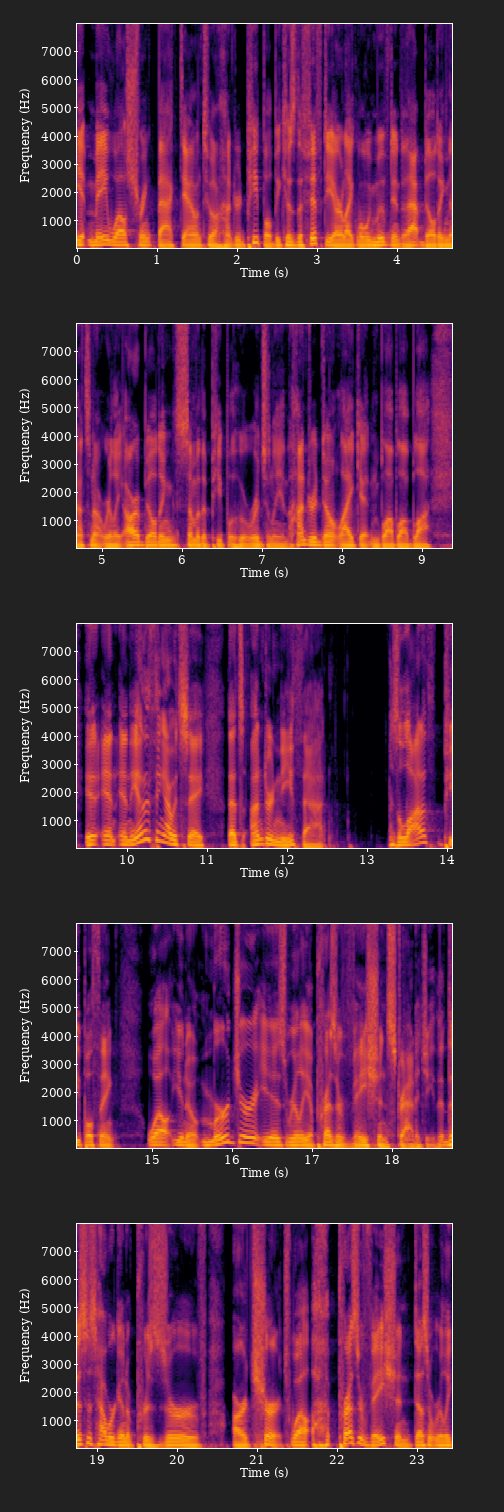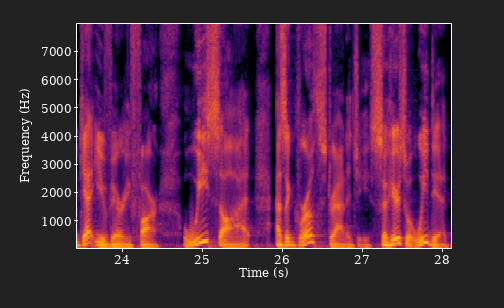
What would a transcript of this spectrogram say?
it may well shrink back down to 100 people because the 50 are like, well, we moved into that building. That's not really our building. Some of the people who originally in the 100 don't like it, and blah, blah, blah. And, and the other thing I would say that's underneath that is a lot of people think, well, you know, merger is really a preservation strategy. This is how we're going to preserve our church. Well, preservation doesn't really get you very far. We saw it as a growth strategy. So here's what we did.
